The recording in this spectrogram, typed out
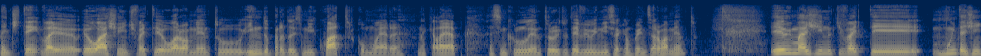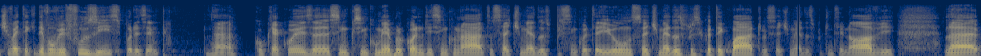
a gente tem, vai, eu acho que a gente vai ter o armamento indo para 2004, como era naquela época, assim que o Lula entrou, teve o início da campanha de desarmamento. Eu imagino que vai ter, muita gente vai ter que devolver fuzis, por exemplo, né? Qualquer coisa, 556 por 45 NATO, 762 por 51, 762 por 54, 762 por 39, né?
